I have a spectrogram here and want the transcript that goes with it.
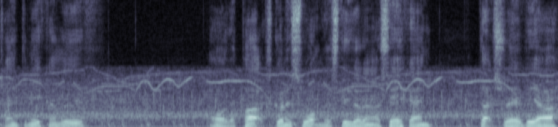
trying to make a move? Oh, the park's going to swamp this leader in a second. Dutch Revia.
